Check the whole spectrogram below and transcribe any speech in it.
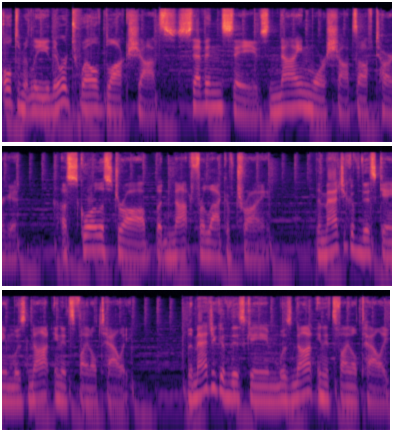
Ultimately, there were 12 block shots, 7 saves, 9 more shots off target. A scoreless draw, but not for lack of trying. The magic of this game was not in its final tally. The magic of this game was not in its final tally,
